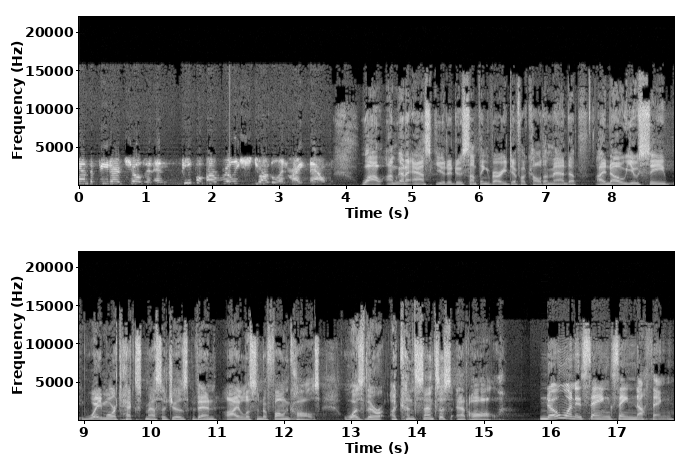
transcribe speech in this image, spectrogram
can to feed our children, and people are really struggling right now. Wow, I'm going to ask you to do something very difficult, Amanda. I know you see way more text messages than I listen to phone calls. Was there a consensus at all? No one is saying say nothing.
